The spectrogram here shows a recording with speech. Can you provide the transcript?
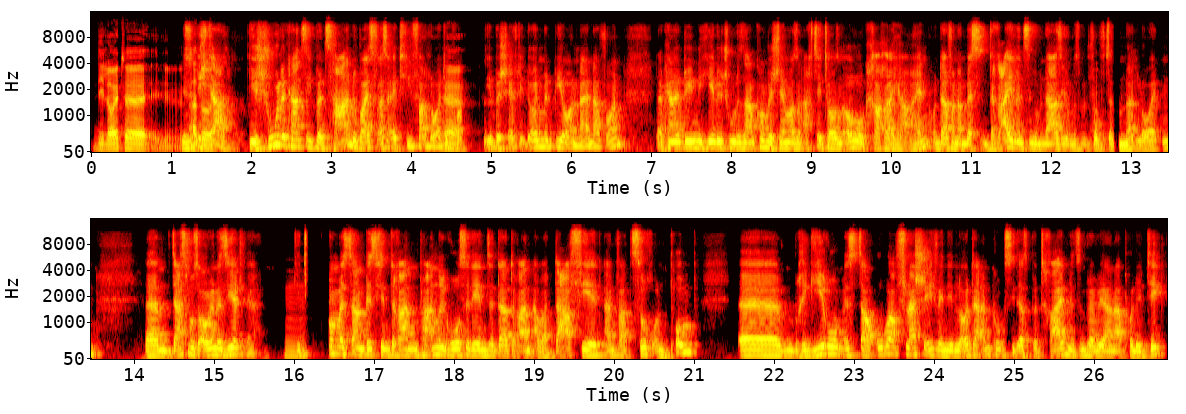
Die Leute. Die sind also, nicht da. Die Schule kannst nicht bezahlen. Du weißt, was IT-Fachleute ja. Ihr beschäftigt euch mit Bio Online davon. Da kann natürlich nicht jede Schule sagen, komm, wir stellen mal so einen 80.000 Euro Kracher hier ein und davon am besten drei, wenn es ein Gymnasium ist mit 1500 Leuten. Ähm, das muss organisiert werden. Mhm. Die Telekom ist da ein bisschen dran, ein paar andere große Läden sind da dran, aber da fehlt einfach Zug und Pump. Ähm, Regierung ist da oberflaschig, wenn die Leute anguckst, die das betreiben. Jetzt sind wir wieder in der Politik.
